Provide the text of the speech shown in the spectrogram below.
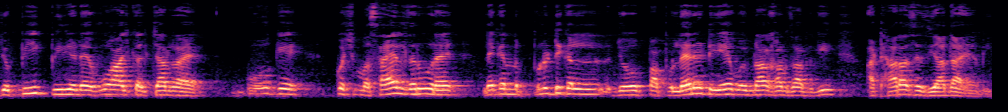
जो पीक पीरियड है, वो आजकल चल रहा है। वो के कुछ मसाइल ज़रूर है, लेकिन पॉलिटिकल जो पॉपुलैरिटी है, वो इमरान खान साहब की 18 से ज़्यादा है अभी।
